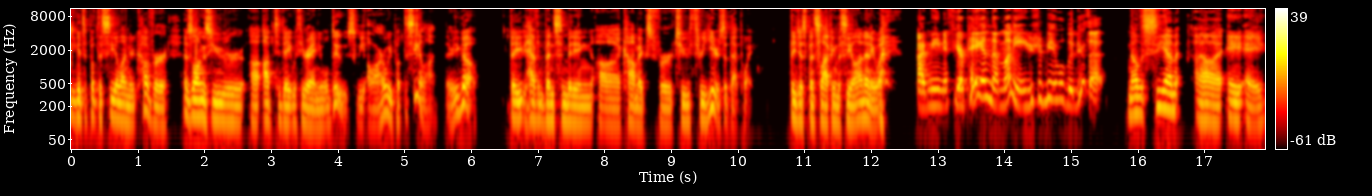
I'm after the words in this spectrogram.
you get to put the seal on your cover as long as you're uh, up to date with your annual dues. We are. We put the seal on. There you go. They haven't been submitting uh, comics for two, three years at that point. They just been slapping the seal on anyway." I mean, if you're paying them money, you should be able to do that. Now, the CMAA uh,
